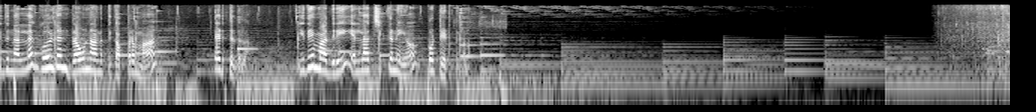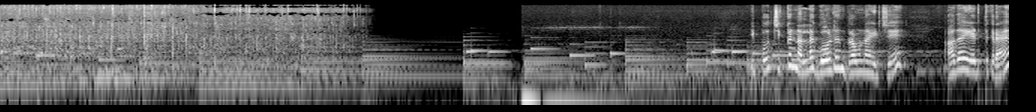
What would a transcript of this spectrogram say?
இது நல்லா கோல்டன் ப்ரௌன் ஆனதுக்கு அப்புறமா எடுத்துடலாம். இதே மாதிரி எல்லா சிக்கனையும் போட்டு எடுத்துக்கணும். இப்போது சிக்கன் நல்லா கோல்டன் ப்ரௌன் ஆயிடுச்சு. அதை எடுத்துக்கிறேன்.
